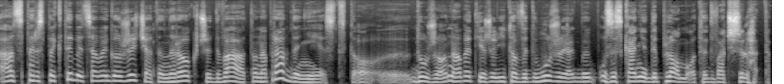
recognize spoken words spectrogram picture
A z perspektywy całego życia, ten rok czy dwa, to naprawdę nie jest to e, dużo, nawet jeżeli to wydłuży jakby uzyskanie dyplomu o te dwa, trzy lata.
